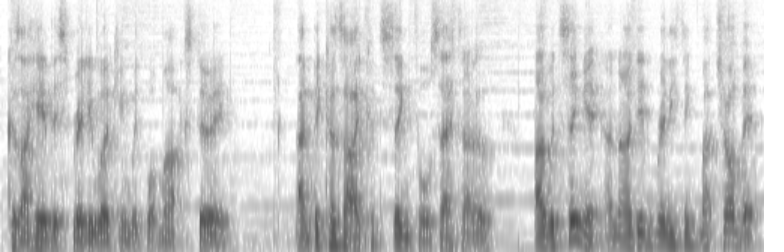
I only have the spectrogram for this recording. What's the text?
because I hear this really working with what Mark's doing. And because I could sing falsetto, I would sing it, and I didn't really think much of it.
